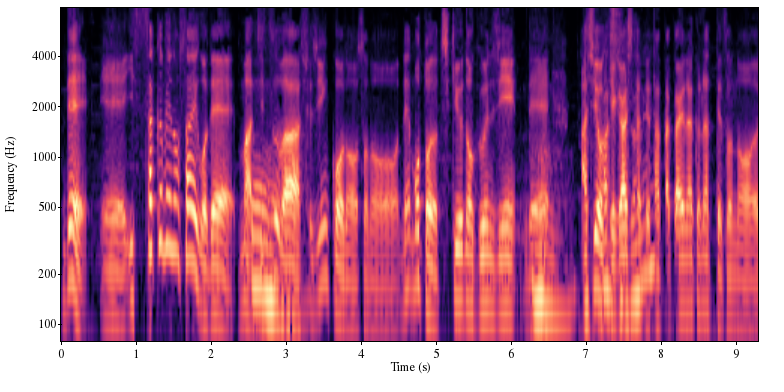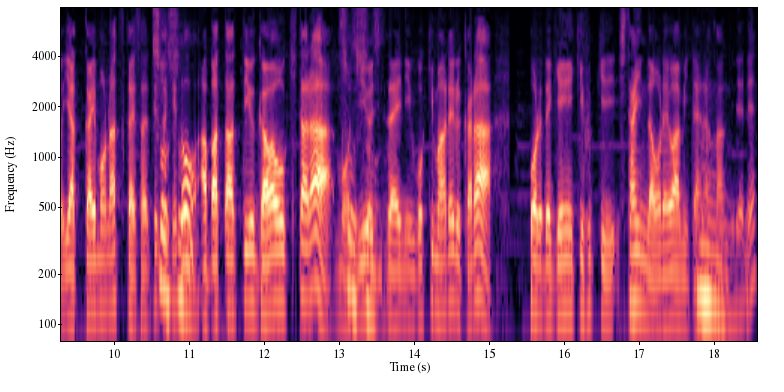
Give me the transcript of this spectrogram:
う。で、えー一作目の最後で、まあうん実は主人公のそのね、元地球の軍人で、うん足を怪我しちゃって戦えなくなって、その厄介者扱いされてたけど、アバターっていう側を着たら、もう自由自在に動き回れるから、これで現役復帰したいんだ俺は、みたいな感じでね。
